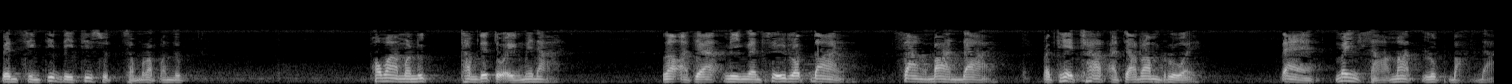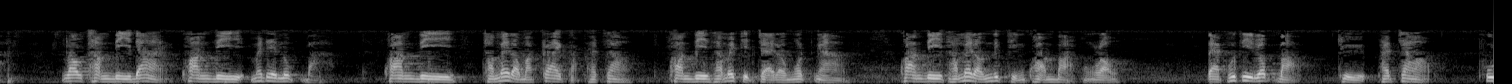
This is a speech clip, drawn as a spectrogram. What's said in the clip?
เป็นสิ่งที่ดีที่สุดสำหรับมนุษย์ เพราะว่ามนุษย์ทำด้วยตัวเองไม่ได้ เราอาจจะมีเงินซื้อรถได้ สร้างบ้านได้ ประเทศชาติอาจจะร่ำรวย แต่ไม่สามารถลบบาปได้ เราทำดีได้ ความดีไม่ได้ลบบาปความดีทำให้เรามาใกล้กับพระเจ้า ความดีทำให้จิตใจเรางดงาม ความดีทำให้เรานึกถึงความบาปของเรา แต่ผู้ที่ลบบาปคือพระเจ้า ผู้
